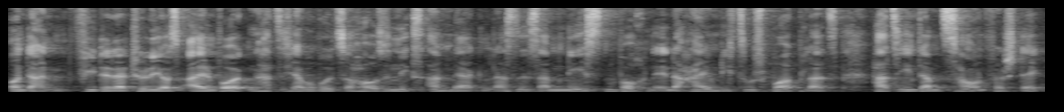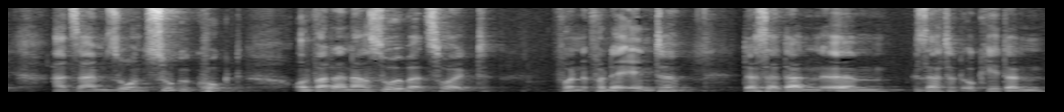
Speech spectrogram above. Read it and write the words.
Und dann fiel er natürlich aus allen Wolken, hat sich aber wohl zu Hause nichts anmerken lassen, ist am nächsten Wochenende heimlich zum Sportplatz, hat sich hinterm Zaun versteckt, hat seinem Sohn zugeguckt und war danach so überzeugt von, von der Ente, dass er dann ähm, gesagt hat, okay, dann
